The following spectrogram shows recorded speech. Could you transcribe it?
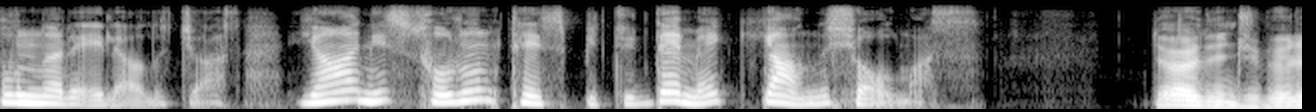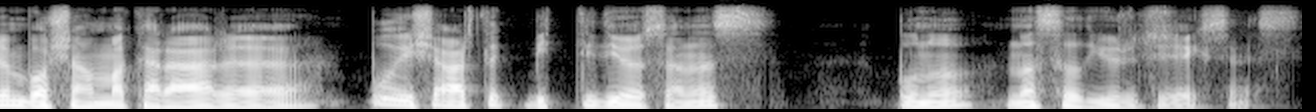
bunları ele alacağız. Yani sorun tespiti demek yanlış olmaz. Dördüncü bölüm boşanma kararı. Bu iş artık bitti diyorsanız bunu nasıl yürüteceksiniz?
